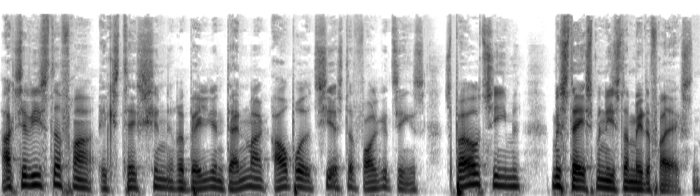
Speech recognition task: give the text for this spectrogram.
Aktivister fra Extinction Rebellion Danmark afbrød tirsdag Folketingets spørgetime med statsminister Mette Frederiksen.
